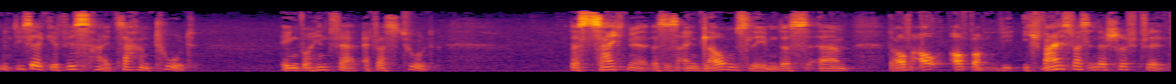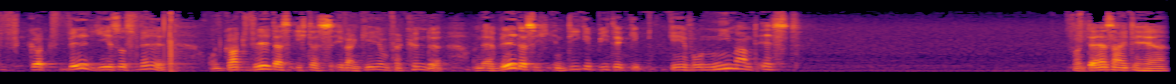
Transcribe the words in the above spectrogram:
mit dieser Gewissheit Sachen tut, irgendwo hinfährt, etwas tut. Das zeigt mir, das ist ein Glaubensleben, das ähm, darauf aufbaut. Ich weiß, was in der Schrift will. Gott will, Jesus will. Und Gott will, dass ich das Evangelium verkünde. Und er will, dass ich in die Gebiete gehe, wo niemand ist. Von der Seite her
